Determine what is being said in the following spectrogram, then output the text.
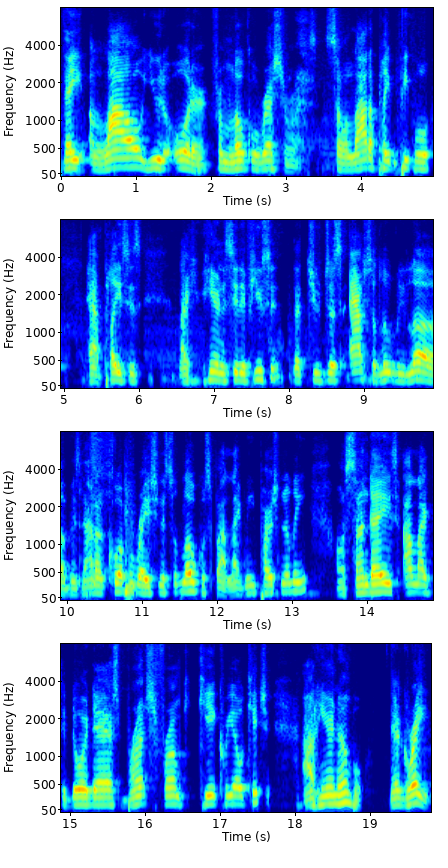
they allow you to order from local restaurants. So a lot of people have places like here in the city of Houston that you just absolutely love. It's not a corporation, it's a local spot. Like me personally, on Sundays, I like the DoorDash brunch from Kid Creole Kitchen out here in Humble. They're great.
